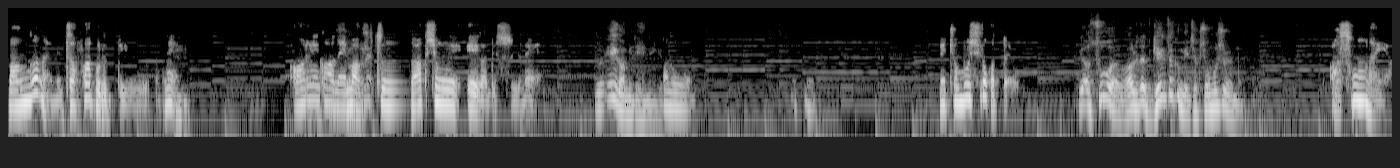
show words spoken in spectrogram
漫画内ね、ザ・ファブルっていうね、うんあれがね、ねまあ普通のアクション映画ですよね。映画見てへんねんけど。あの、うんめっちゃ面白かったよ。いや、そうやろ。あれだって原作めちゃくちゃ面白いもん。あ、そうなんや。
